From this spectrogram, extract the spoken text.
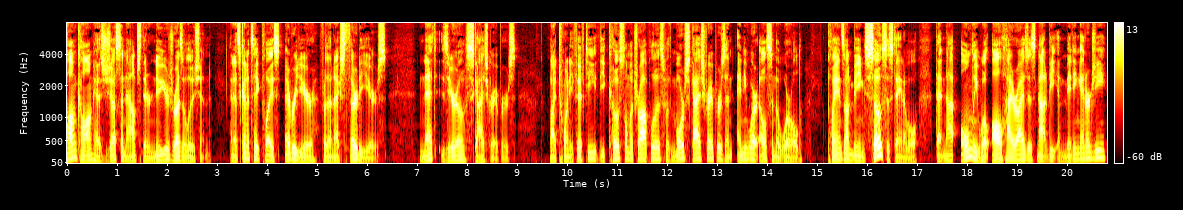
Hong Kong has just announced their New Year's resolution and it's going to take place every year for the next 30 years. Net zero skyscrapers. By 2050, the coastal metropolis with more skyscrapers than anywhere else in the world plans on being so sustainable that not only will all high rises not be emitting energy,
